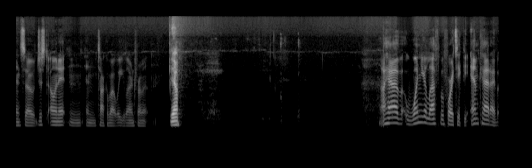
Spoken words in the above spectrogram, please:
and so just own it and and talk about what you learned from it. Yeah. I have one year left before I take the MCAT. I have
